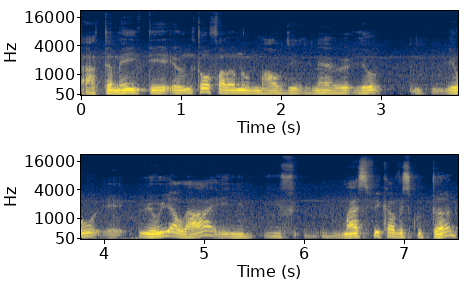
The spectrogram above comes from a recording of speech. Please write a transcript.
a também ter, eu não estou falando mal dele, né, eu, eu, eu ia lá e, e mais ficava escutando,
